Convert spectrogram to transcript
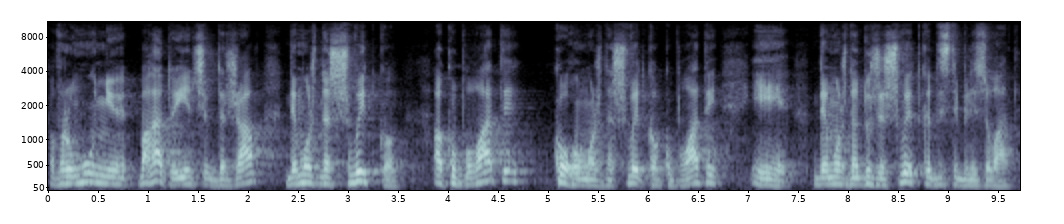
в Румунію, багато інших держав, де можна швидко окупувати, кого можна швидко окупувати, і де можна дуже швидко дестабілізувати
